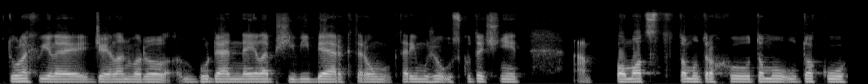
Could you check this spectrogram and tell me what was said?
v tuhle chvíli Jalen Waddle bude nejlepší výběr, kterou, který můžou uskutečnit pomoct tomu trochu, tomu útoku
